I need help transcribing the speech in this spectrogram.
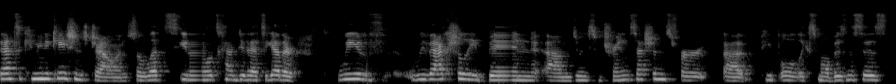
that's a communications challenge. So let's, you know, let's kind of do that together. We've we've actually been um, doing some training sessions for uh, people like small businesses.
